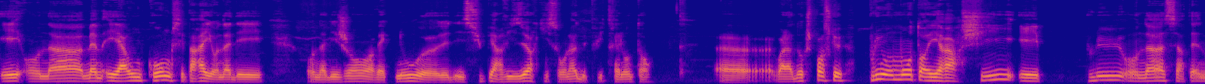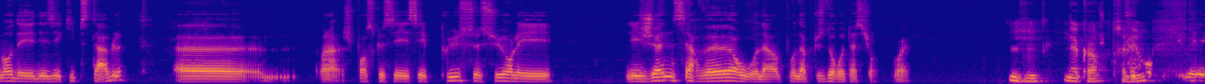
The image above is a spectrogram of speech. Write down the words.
et on a même et à Hong Kong, c'est pareil, on a des, on a des gens avec nous, euh, des superviseurs qui sont là depuis très longtemps. Euh, voilà, donc je pense que plus on monte en hiérarchie et plus on a certainement des, des équipes stables. Euh, voilà, je pense que c'est plus sur les, les jeunes serveurs où on a, on a plus de rotation. Ouais. Mmh D'accord, très bien. Mais,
